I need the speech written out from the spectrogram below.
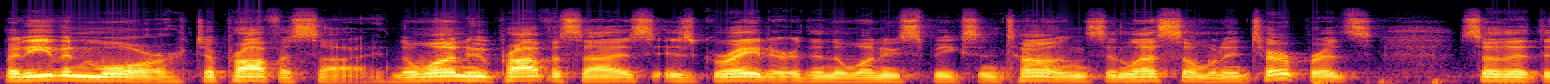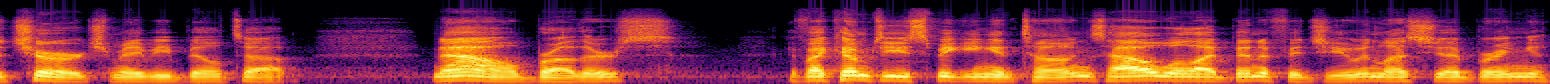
but even more to prophesy. The one who prophesies is greater than the one who speaks in tongues, unless someone interprets so that the church may be built up. Now, brothers, if I come to you speaking in tongues, how will I benefit you unless I bring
